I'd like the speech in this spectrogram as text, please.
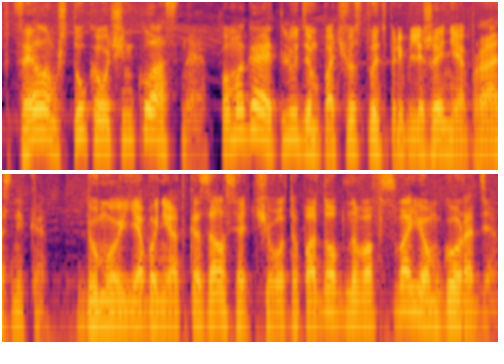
В целом штука очень классная, помогает людям почувствовать приближение праздника. Думаю, я бы не отказался от чего-то подобного в своем городе.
